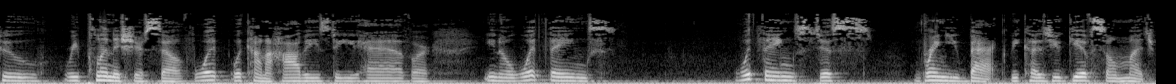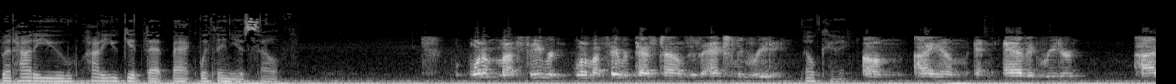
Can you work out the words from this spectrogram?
to replenish yourself? What, what kind of hobbies do you have or, you know, what things, what things just bring you back because you give so much, but how do you, how do you get that back within yourself? One of my favorite one of my favorite pastimes is actually reading. Okay. Um, I am an avid reader. I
